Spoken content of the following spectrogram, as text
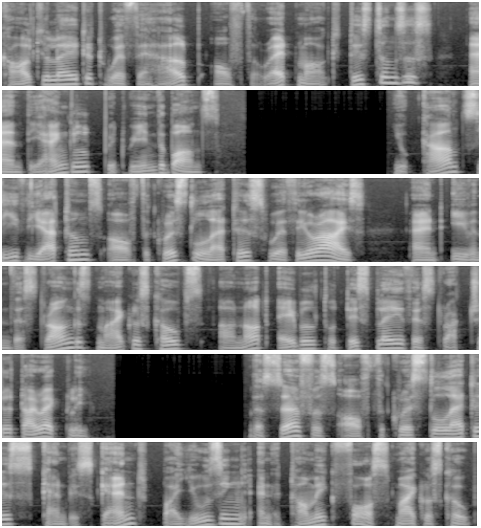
calculated with the help of the red marked distances and the angle between the bonds. You can't see the atoms of the crystal lattice with your eyes, and even the strongest microscopes are not able to display the structure directly. The surface of the crystal lattice can be scanned by using an atomic force microscope.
